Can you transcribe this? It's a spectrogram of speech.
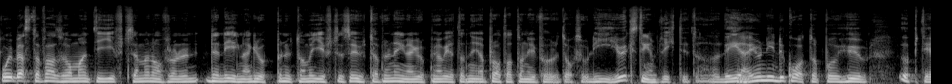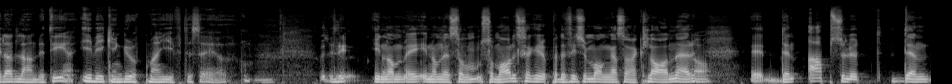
Och i bästa fall så har man inte gift sig med någon från den, den egna gruppen utan man gifter sig utanför den egna gruppen. Jag vet att ni har pratat om det förut också och det är ju extremt viktigt. Alltså, det är ju en indikator på hur uppdelad landet är, i vilken grupp man gifter sig. Alltså. Så det- Inom, inom den som, somaliska gruppen, det finns ju många sådana här klaner. Ja. Eh, Den absolut, den,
